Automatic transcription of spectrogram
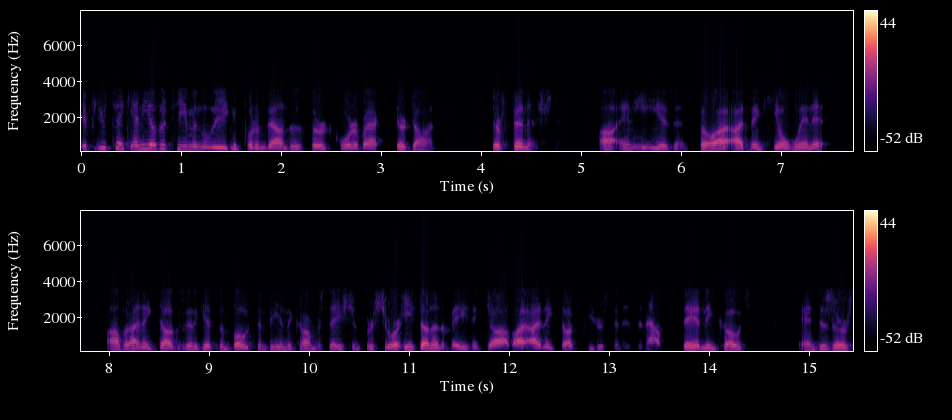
if you take any other team in the league and put them down to the third quarterback, they're done. They're finished, uh, and he isn't. So I, I think he'll win it. Uh, but I think Doug's going to get some votes and be in the conversation for sure. He's done an amazing job. I, I think Doug Pederson is an outstanding coach and deserves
